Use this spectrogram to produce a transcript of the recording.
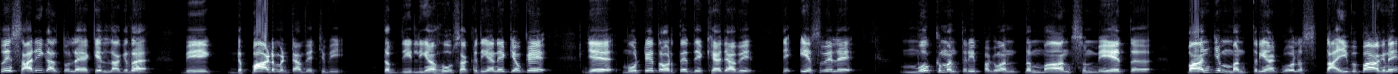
ਸੋ ਇਹ ਸਾਰੀ ਗੱਲ ਤੋਂ ਲੈ ਕੇ ਲੱਗਦਾ ਵੀ ਡਿਪਾਰਟਮੈਂਟਾਂ ਵਿੱਚ ਵੀ ਤਬਦੀਲੀਆਂ ਹੋ ਸਕਦੀਆਂ ਨੇ, ਕਿਉਂਕਿ ਜੇ ਮੋٹے ਤੌਰ ਤੇ ਦੇਖਿਆ ਜਾਵੇ ਤੇ ਇਸ ਵੇਲੇ ਮੁੱਖ ਮੰਤਰੀ ਭਗਵੰਤ ਮਾਨ ਸਮੇਤ ਪੰਜ ਮੰਤਰੀਆਂ ਕੋਲ 27 ਵਿਭਾਗ ਨੇ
